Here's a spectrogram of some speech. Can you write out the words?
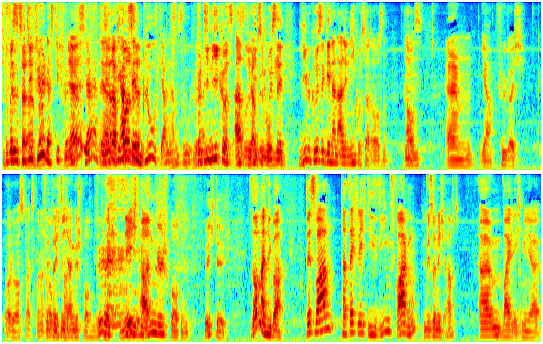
Die, Du fühlen, bist die, halt die einfach. fühlen das, die fühlen Ja, das, ja. Die, die da die haben es im. Blut, die haben es im Blut. Und die Nikos, also Die liebe Grüße, liebe Grüße gehen an alle Nikos da draußen raus. Ähm, ja, fühlt euch. Oh, du hast gerade 200 Fühlt Euro euch nicht angesprochen. Fühlt Bitte. euch nicht angesprochen. Richtig. So, mein Lieber. Das waren tatsächlich die sieben Fragen, Wieso nicht acht? ähm, weil ich mir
